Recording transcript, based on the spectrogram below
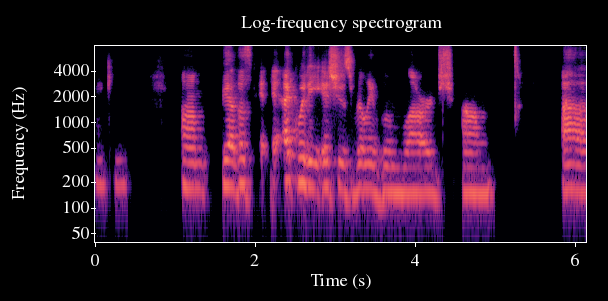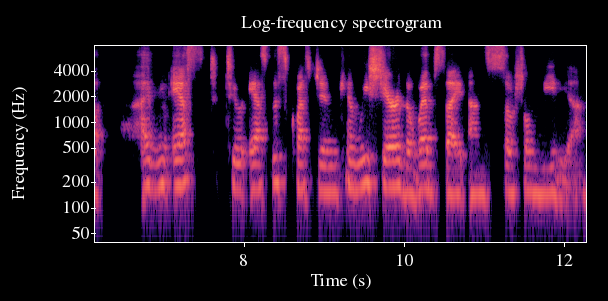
Thank you. Um, yeah, those equity issues really loom large. Um, uh, I'm asked to ask this question Can we share the website on social media?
